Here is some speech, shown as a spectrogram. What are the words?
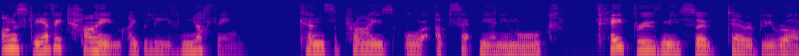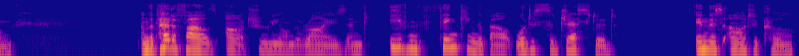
honestly, every time I believe nothing can surprise or upset me anymore, they prove me so terribly wrong. And the pedophiles are truly on the rise. And even thinking about what is suggested in this article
